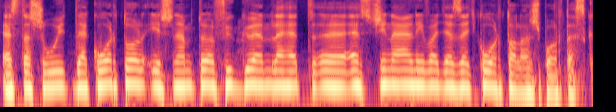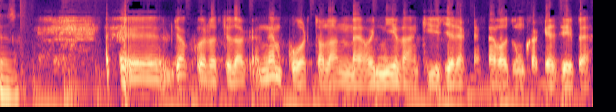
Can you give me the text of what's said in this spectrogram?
ezt a súlyt, de kortól és nemtől függően lehet ezt csinálni, vagy ez egy kortalan sporteszköz? Ö, gyakorlatilag nem kortalan, mert hogy nyilván kisgyereknek nem adunk a kezébe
